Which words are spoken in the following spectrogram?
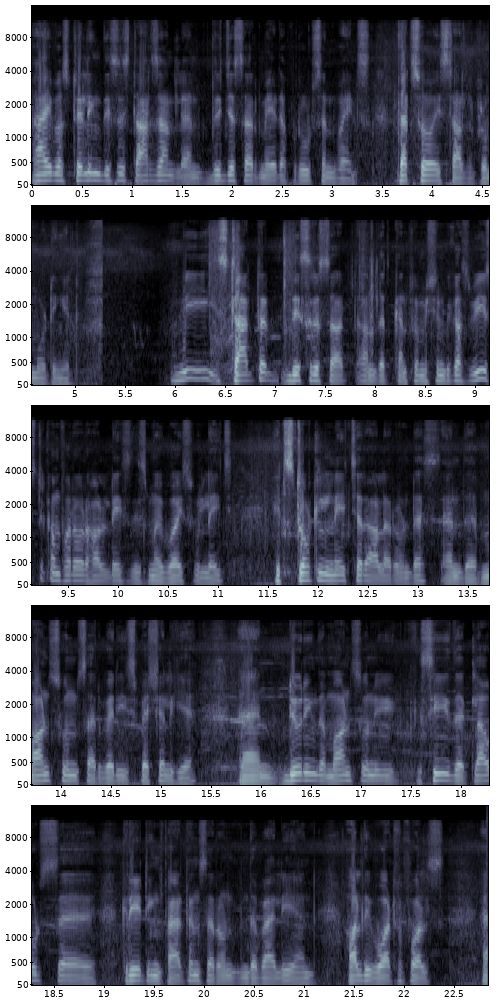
I was telling this is Tarzan land, bridges are made of roots and vines. That's how I started promoting it. We started this resort on that confirmation because we used to come for our holidays. This is my boy's village. It's total nature all around us, and the monsoons are very special here. And during the monsoon, you see the clouds uh, creating patterns around in the valley and all the waterfalls. Uh,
